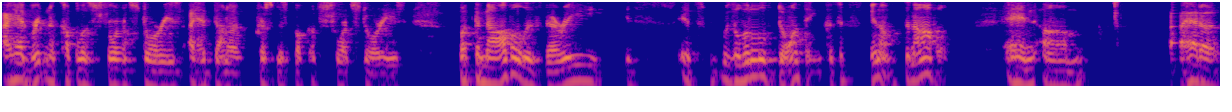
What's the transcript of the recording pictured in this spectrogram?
I had written a couple of short stories. I had done a Christmas book of short stories, but the novel is very, it's, it's was a little daunting because it's, you know, it's a novel. And um, I had a,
